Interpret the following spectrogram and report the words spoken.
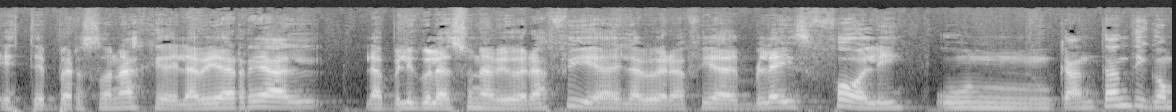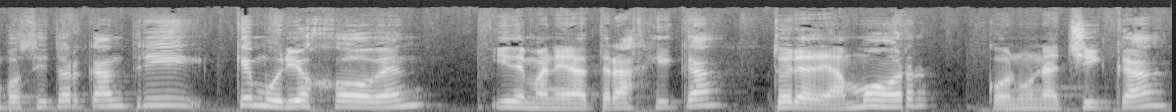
este personaje de la vida real. La película es una biografía, es la biografía de Blaze Foley, un cantante y compositor country que murió joven y de manera trágica. Historia de amor con una chica.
